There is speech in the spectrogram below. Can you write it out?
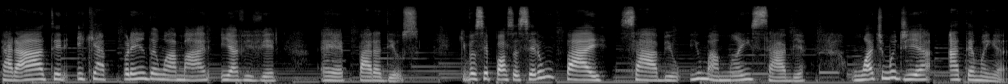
caráter e que aprendam a amar e a viver é, para Deus. Que você possa ser um pai sábio e uma mãe sábia. Um ótimo dia, até amanhã.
